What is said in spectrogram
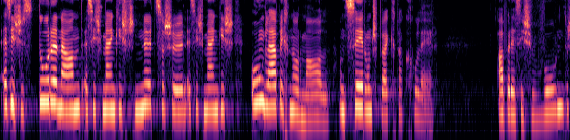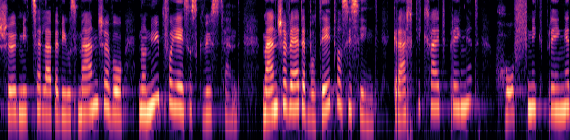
es ist ein Durcheinander, es ist manchmal nicht so schön, es ist manchmal unglaublich normal und sehr unspektakulär. Aber es ist wunderschön mitzuerleben, wie aus Menschen, die noch nichts von Jesus gewusst haben, Menschen werden, die dort, wo sie sind, Gerechtigkeit bringen, Hoffnung bringen,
